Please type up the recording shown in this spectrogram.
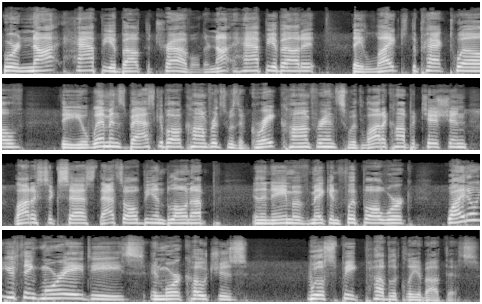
who are not happy about the travel. They're not happy about it. They liked the Pac-12. The women's basketball conference was a great conference with a lot of competition, a lot of success. That's all being blown up in the name of making football work. Why don't you think more ADs and more coaches will speak publicly about this?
